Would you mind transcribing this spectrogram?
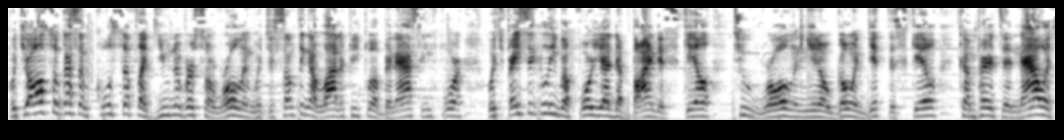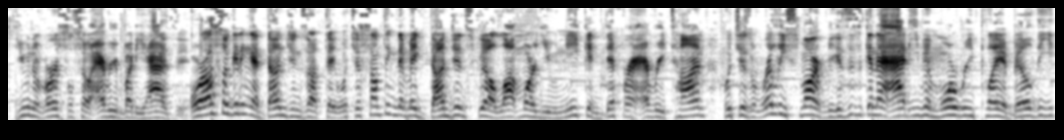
But you also got some cool stuff like universal rolling, which is something a lot of people have been asking for, which basically before you had to bind a skill to roll and, you know, go and get the skill, compared to now it's universal so everybody has it. We're also getting a dungeons update, which is something to make dungeons feel a lot more unique and different every time, which is really smart because this is going to add even more replayability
